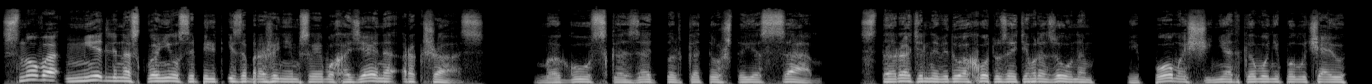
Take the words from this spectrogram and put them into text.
снова медленно склонился перед изображением своего хозяина Ракшас. «Могу сказать только то, что я сам старательно веду охоту за этим разумным и помощи ни от кого не получаю.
